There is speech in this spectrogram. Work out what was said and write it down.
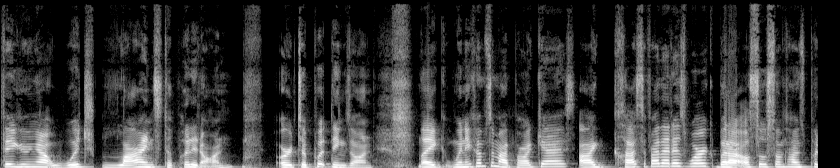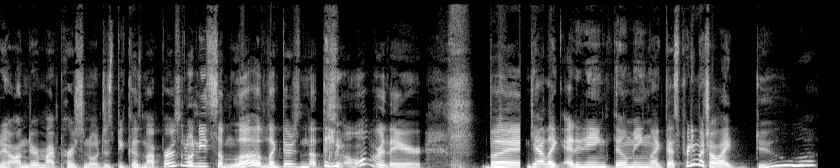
figuring out which lines to put it on. or to put things on. Like when it comes to my podcast, I classify that as work, but I also sometimes put it under my personal just because my personal needs some love. Like there's nothing over there. But yeah, like editing, filming, like that's pretty much all I do.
